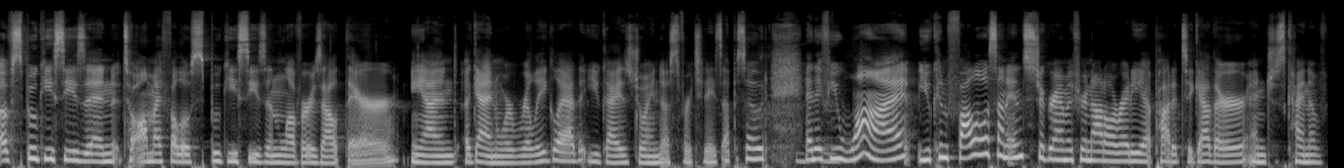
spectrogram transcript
of spooky season to all my fellow spooky season lovers out there. And again, we're really glad that you guys joined us for today's episode. And if you want, you can follow us on Instagram if you're not already at Potted Together and just kind of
